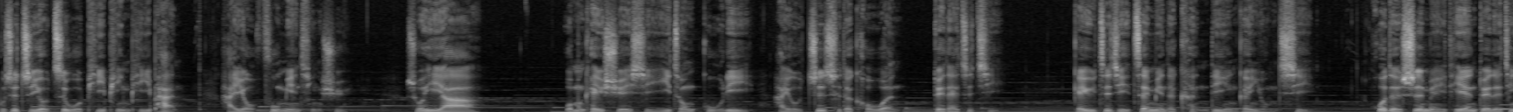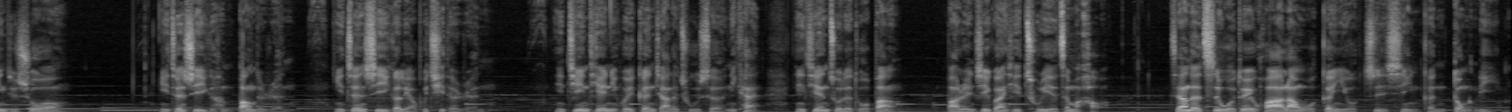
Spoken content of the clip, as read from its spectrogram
不是只有自我批评批判，还有负面情绪。所以啊，我们可以学习一种鼓励还有支持的口吻对待自己。给予自己正面的肯定跟勇气，或者是每天对着镜子说：“你真是一个很棒的人，你真是一个了不起的人，你今天你会更加的出色。你看你今天做的多棒，把人际关系处理的这么好。”这样的自我对话让我更有自信跟动力。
